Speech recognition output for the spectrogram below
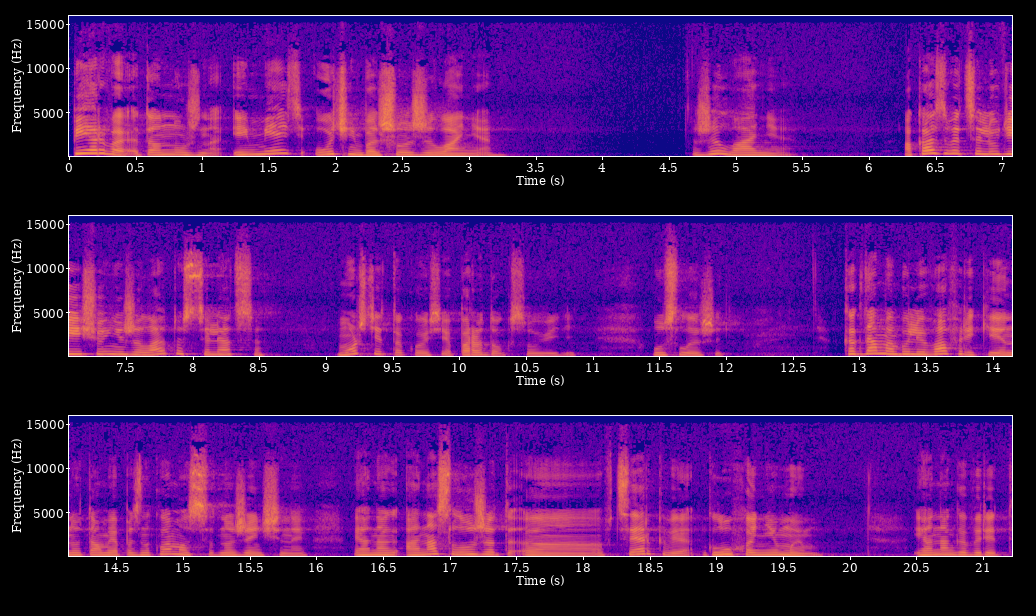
Первое, это нужно иметь очень большое желание. Желание. Оказывается, люди еще и не желают исцеляться. Можете такой себе парадокс увидеть, услышать? Когда мы были в Африке, ну там я познакомилась с одной женщиной, и она, она служит э, в церкви глухонемым. И она говорит,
